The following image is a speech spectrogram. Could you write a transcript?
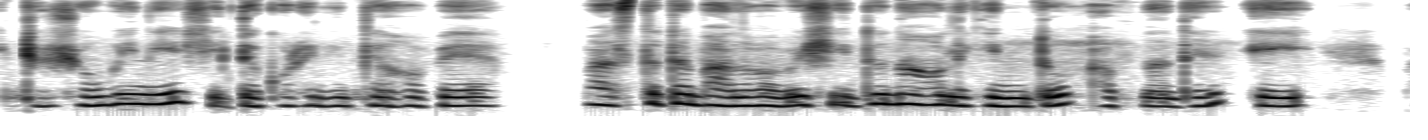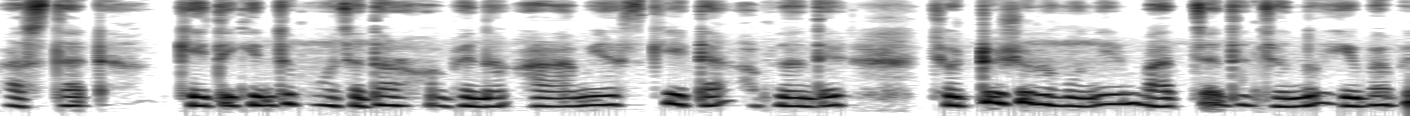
একটু সময় নিয়ে সিদ্ধ করে নিতে হবে। পাস্তাটা ভালোভাবে সিদ্ধ না হলে কিন্তু আপনাদের এই পাস্তাটা খেতে কিন্তু মজাদার হবে না। আর আমি আজকে এটা আপনাদের ছোট্ট সুরমনির বাচ্চাদের জন্য এভাবে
